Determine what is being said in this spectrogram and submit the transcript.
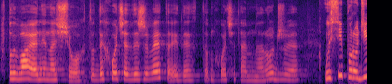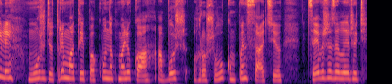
впливає ні на що. Хто де хоче, де живе, то і де там хоче, там народжує. Усі породілі можуть отримати пакунок малюка або ж грошову компенсацію. Це вже залежить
